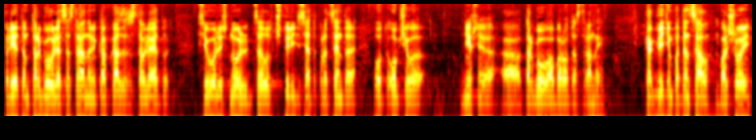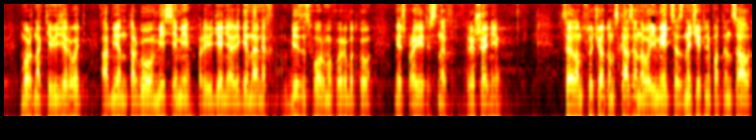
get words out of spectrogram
При этом торговля со странами Кавказа составляет всего лишь 0,4% от общего внешнего а, торгового оборота страны. Как видим, потенциал большой, можно активизировать обмен торговыми миссиями, проведение региональных бизнес-форумов, выработку межправительственных решений. В целом, с учетом сказанного, имеется значительный потенциал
